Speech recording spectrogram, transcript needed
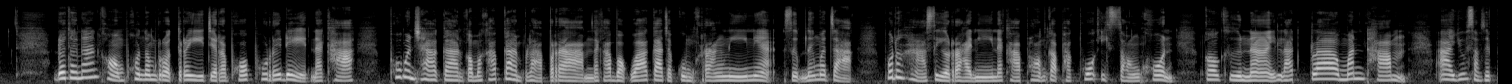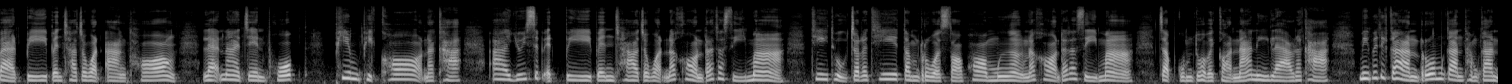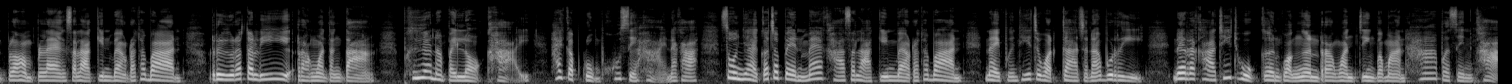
โดยทางด้านของพลตำรวจตรีเจรพภูริเดชนะคะ ผู้บัญชาการกองบังคับการปราบปรามนะคะ บอกว่าการจับกลุ่มครั้งนี้เนี่ยสืบเนื่องมาจากผู้ต้องหาสี่รายนี้นะคะ พร้อมกับพักพวกอีก 2 คน ก็คือนายลัดกล้าวมั่นธรรม อายุ 38 ปี เป็นชาวจังหวัดอ่างทอง และนายเจนพบพิมพ์ผิดข้อนะคะ อายุ 11 ปี เป็นชาวจังหวัดนครราชสีมาที่ที่ถูกเจ้าหน้าที่ตำรวจสพเมือง นครราชสีมา จับกลุ่มตัวไปก่อนหน้านี้แล้วนะคะ มีพฤติการร่วมกันทำการปลอมแปลงสลากกินแบ่งรัฐบาล หรือลอตเตอรี่รางวัลต่างๆ เพื่อนำไปหลอกขายให้กับกลุ่มผู้เสียหายนะคะ ส่วนใหญ่ก็จะเป็นแม่ค้าสลากกินแบ่งรัฐบาล ในพื้นที่จังหวัดกาญจนบุรี ในราคาที่ถูกเกินกว่าเงินรางวัลจริงประมาณ 5%ค่ะ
